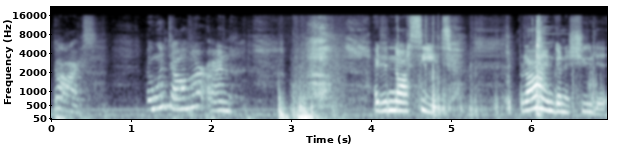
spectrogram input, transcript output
Guys, I went down there and I did not see it. But I am going to shoot it.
